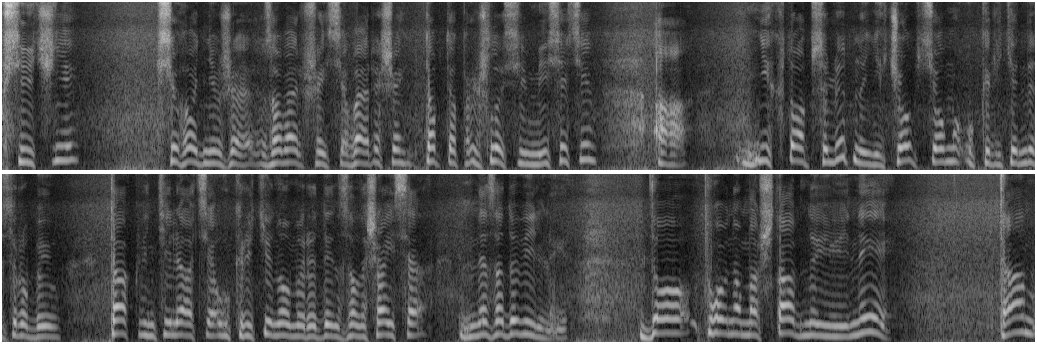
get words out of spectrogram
в січні. Сьогодні вже завершується вересень, тобто пройшло 7 місяців, а ніхто абсолютно нічого в цьому укритті не зробив. Так, вентиляція укритті номер один залишається незадовільною. До повномасштабної війни там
